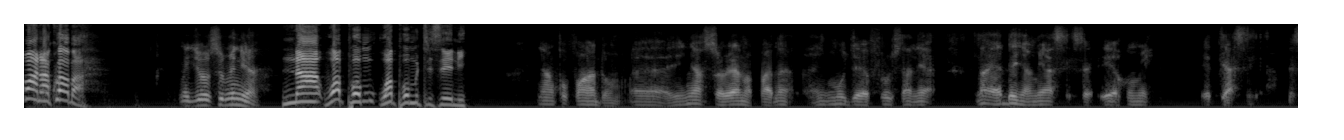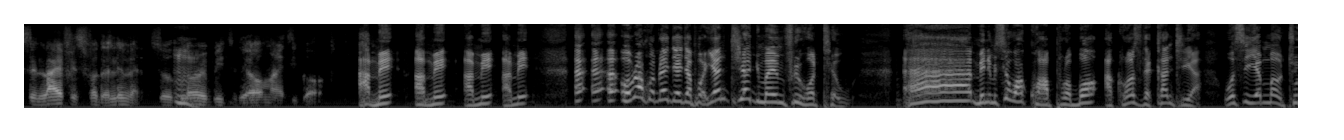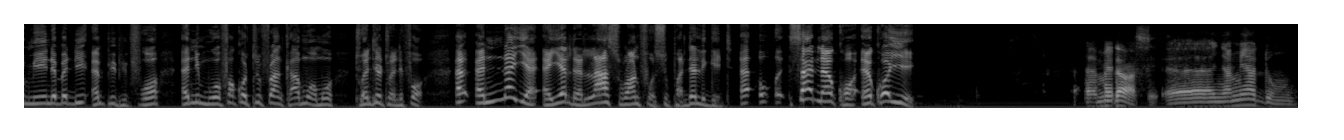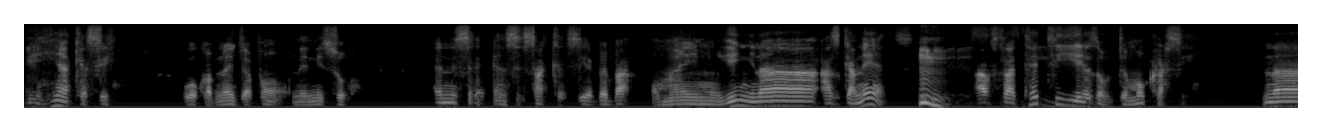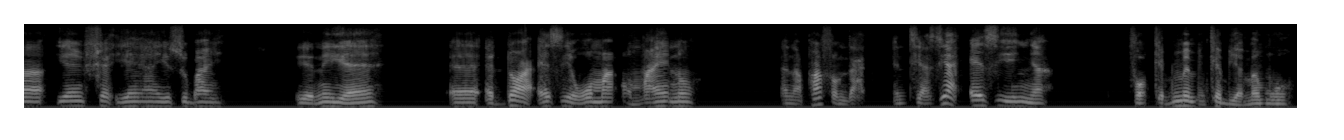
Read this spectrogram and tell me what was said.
wana kwaba megye osu me nua na wapom wapom te sɛ ni nyankopɔn adom. Eh, yɛnya sɔre anɔpa na mogya afuru sane a na yɛde nyame ase sɛ yɛhome yɛte ase ɛsɛ life is for the living so Mm. glory be to the almighty god. Ame ame ame ame. Ɛ- ɛ- ɛ, owura kɔbɛrɛ gyagya pɔ yɛntere adwuma yi mfiri hɔ tew. ɛɛ menim sɛ wakɔ aporɔbɔ across the country a wosi yɛma tumi ne bɛdi npp foɔ animuo fa kɔtu frankaa mu ɔmo 2024 Ɛ- ɛnnɛ yɛ ɛyɛ the last round for super delegate. Ɛ, o- o- sɛ na ɛkɔ ɛkɔ yie? Meda ase. Nyame adom de hia kɛse wɔ Kwabena Agyapong n'ani so. Ɛne sɛ nsesa kɛseɛ bɛba ɔman mu. Yɛn nyinaa as ghanaians Mm, after 30 years of democracy na yɛnhwɛ yɛn a yɛ suban yɛne yɛn ɛdɔ a ɛsɛ yɛwɔ ma ɔman no. And apart from that ntease a ɛsɛ yɛnya for kɛbimɛmɛnka biamamuo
